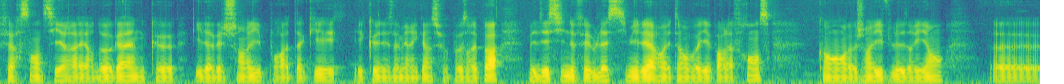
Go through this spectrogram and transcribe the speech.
faire sentir à Erdogan qu'il avait le champ libre pour attaquer et que les Américains ne s'y opposeraient pas. Mais des signes de faiblesse similaires ont été envoyés par la France quand euh, Jean-Yves Le Drian euh,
